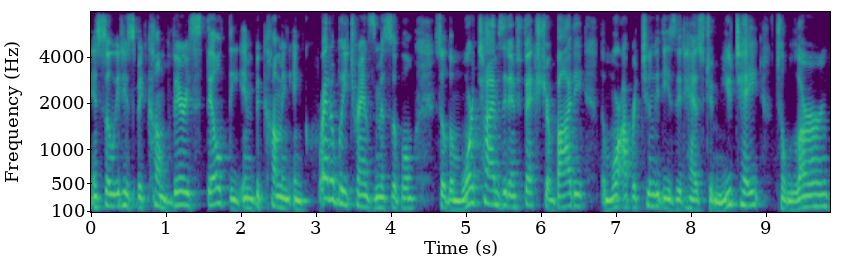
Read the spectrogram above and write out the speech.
And so it has become very stealthy in becoming incredibly transmissible. So the more times it infects your body, the more opportunities it has to mutate, to learn,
